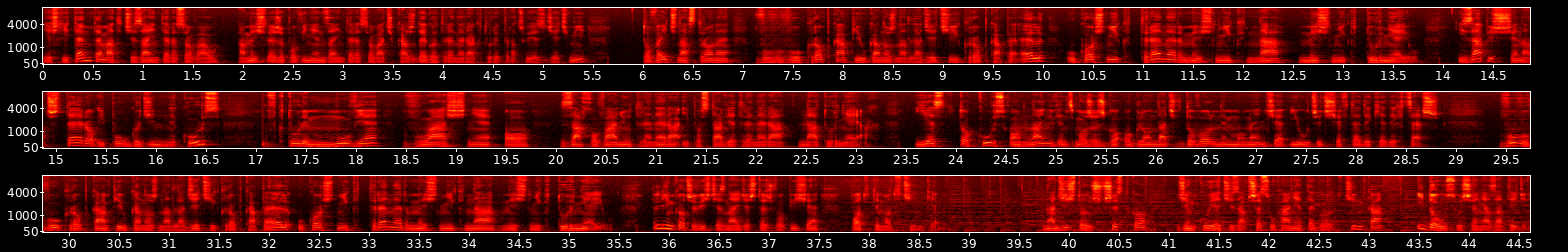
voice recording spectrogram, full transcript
Jeśli ten temat Cię zainteresował, a myślę, że powinien zainteresować każdego trenera, który pracuje z dziećmi, to wejdź na stronę www.piłkanożnadladzieci.pl ukośnik trener myślnik na myślnik turnieju i zapisz się na 4,5 godzinny kurs, w którym mówię właśnie o zachowaniu trenera i postawie trenera na turniejach. Jest to kurs online, więc możesz go oglądać w dowolnym momencie i uczyć się wtedy, kiedy chcesz www.piłkanożnadladzieci.pl ukośnik trener myślnik na myślnik turnieju. Link oczywiście znajdziesz też w opisie pod tym odcinkiem. Na dziś to już wszystko. Dziękuję Ci za przesłuchanie tego odcinka i do usłyszenia za tydzień.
